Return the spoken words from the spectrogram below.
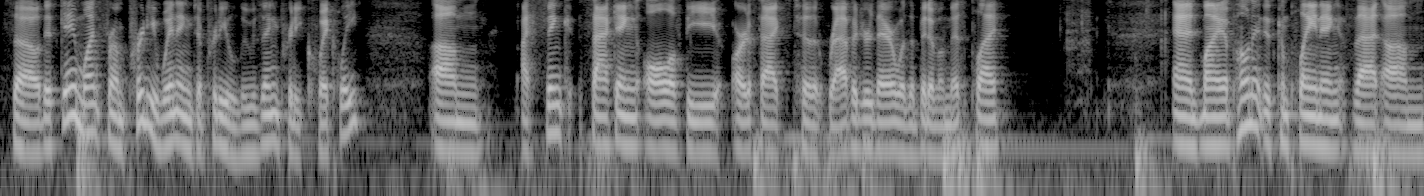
So this game went from pretty winning to pretty losing pretty quickly. Um, I think sacking all of the artifacts to Ravager there was a bit of a misplay. And my opponent is complaining that um,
